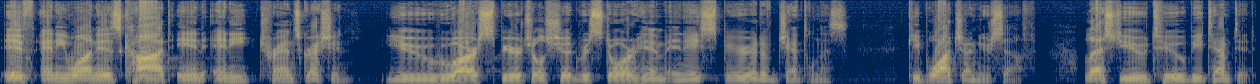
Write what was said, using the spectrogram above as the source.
if anyone is caught in any transgression, you who are spiritual should restore him in a spirit of gentleness. Keep watch on yourself, lest you too be tempted.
